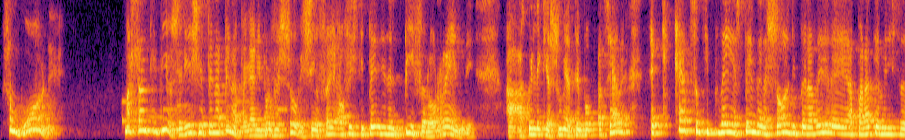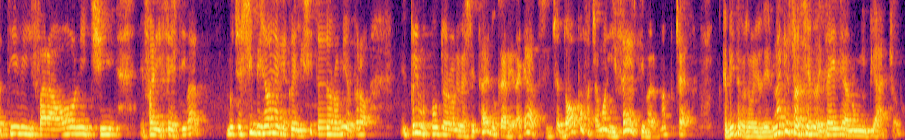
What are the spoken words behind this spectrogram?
sono buone. Ma santi Dio, se riesci appena appena a pagare i professori, se offri stipendi del pifero orrendi a, a quelli che assumi a tempo parziale, e che cazzo ti vai a spendere soldi per avere apparati amministrativi faraonici e fare i festival? Invece sì, bisogna che quelli, sì tesoro mio, però il primo punto dell'università è educare i ragazzi, cioè dopo facciamo anche i festival, ma cioè, capite cosa voglio dire? Non è che sto dicendo i festival non mi piacciono,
